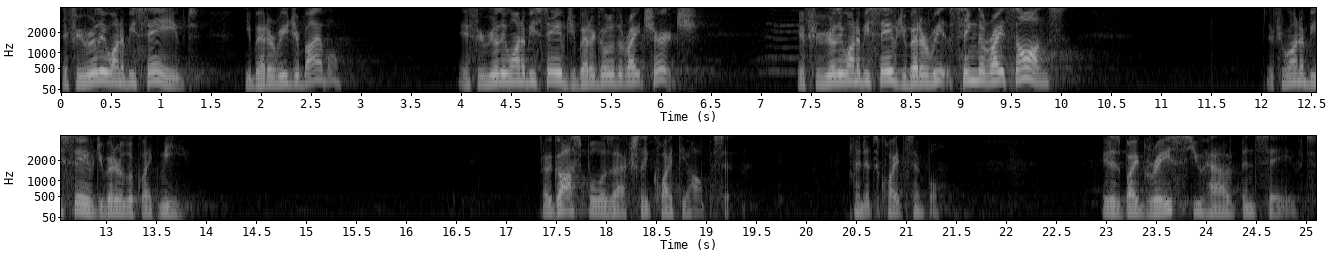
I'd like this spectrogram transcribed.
If you really want to be saved, you better read your Bible. If you really want to be saved, you better go to the right church. If you really want to be saved, you better re- sing the right songs. If you want to be saved, you better look like me. The gospel is actually quite the opposite, and it's quite simple. It is by grace you have been saved,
